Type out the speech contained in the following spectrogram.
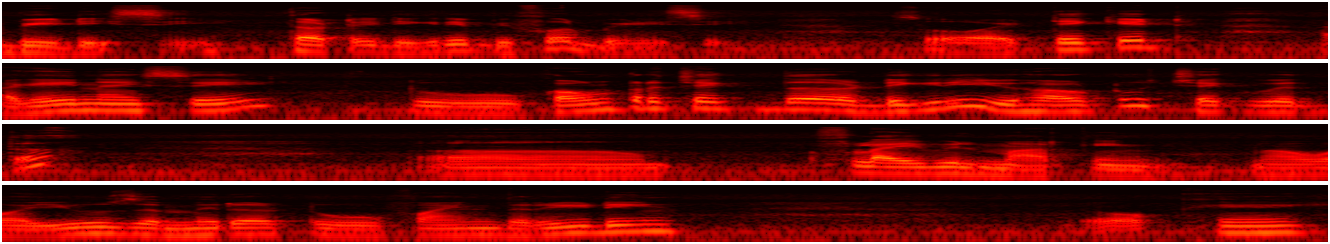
BDC 30 degree before BDC so I take it again I say to counter check the degree you have to check with the uh, flywheel marking. Now I use a mirror to find the reading. Okay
